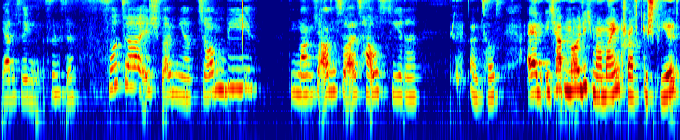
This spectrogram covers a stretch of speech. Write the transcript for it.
Ja, deswegen fünfter. Vierter ist bei mir Zombie. Die mag ich auch nicht so als Haustiere. als Haus. Ähm, ich habe neulich mal Minecraft gespielt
